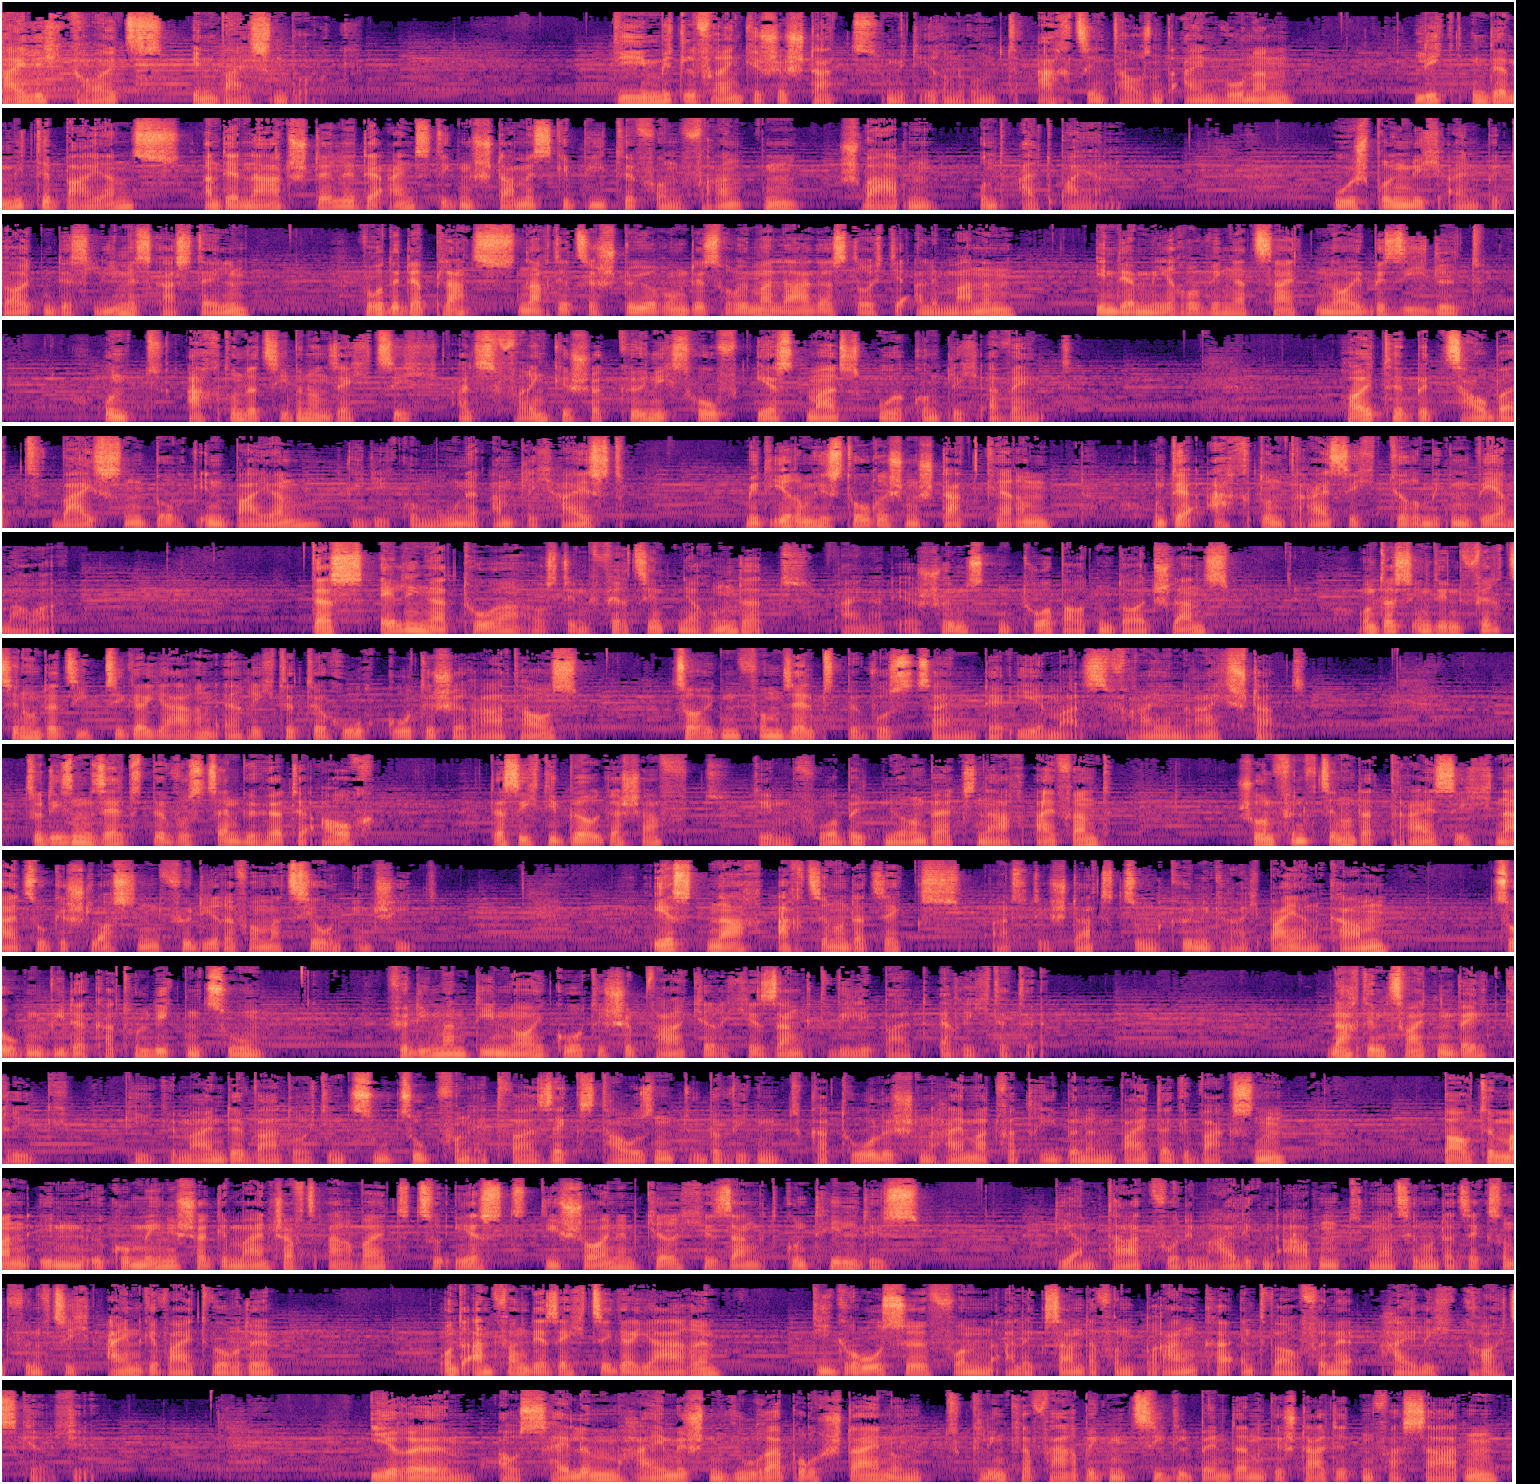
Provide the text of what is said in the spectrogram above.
Heiligkreuz in Weißenburg. Die mittelfränkische Stadt mit ihren rund 18.000 Einwohnern liegt in der Mitte Bayerns an der Nahtstelle der einstigen Stammesgebiete von Franken, Schwaben und Altbayern. Ursprünglich ein bedeutendes Limeskastell, wurde der Platz nach der Zerstörung des Römerlagers durch die Alemannen in der Merowingerzeit neu besiedelt und 867 als fränkischer Königshof erstmals urkundlich erwähnt Heute bezaubert Weißenburg in Bayern, wie die Kommune amtlich heißt, mit ihrem historischen Stadtkern und der 38-türmigen Wehrmauer. Das Ellinger Tor aus dem 14. Jahrhundert, einer der schönsten Torbauten Deutschlands, und das in den 1470er Jahren errichtete hochgotische Rathaus zeugen vom Selbstbewusstsein der ehemals freien Reichsstadt. Zu diesem Selbstbewusstsein gehörte auch, dass sich die Bürgerschaft, dem Vorbild Nürnbergs nacheifernd, schon 1530 nahezu geschlossen für die Reformation entschied. Erst nach 1806, als die Stadt zum Königreich Bayern kam, zogen wieder Katholiken zu, für die man die neugotische Pfarrkirche St. Willibald errichtete. Nach dem Zweiten Weltkrieg, die Gemeinde war durch den Zuzug von etwa 6000 überwiegend katholischen Heimatvertriebenen weitergewachsen, baute man in ökumenischer Gemeinschaftsarbeit zuerst die Scheunenkirche St. Gunthildis die am Tag vor dem Heiligen Abend 1956 eingeweiht wurde, und Anfang der 60er Jahre die große von Alexander von Branca entworfene Heiligkreuzkirche. Ihre aus hellem heimischen Jurabruchstein und klinkerfarbigen Ziegelbändern gestalteten Fassaden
